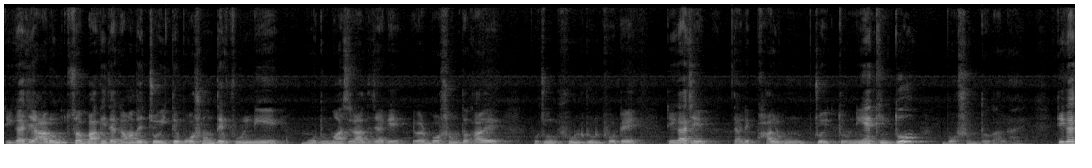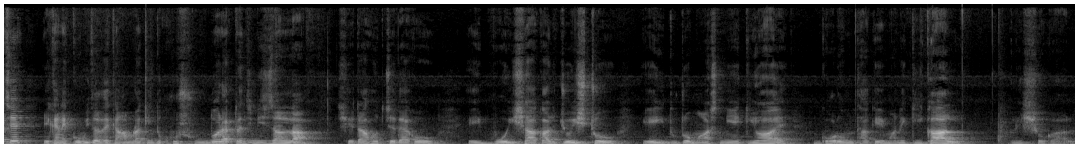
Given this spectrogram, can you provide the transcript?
ঠিক আছে? আরও উৎসব বাকি থাকে আমাদের চৈতে বসন্তে ফুল নিয়ে মধুমাস রাত জাগে, এবার বসন্তকালে প্রচুর ফুল টুল ফোটে, ঠিক আছে? তাহলে ফাল্গুন চৈত্র নিয়ে কিন্তু বসন্তকাল হয়। ঠিক আছে? এখানে কবিতা থেকে আমরা কিন্তু খুব সুন্দর একটা জিনিস জানলাম। সেটা হচ্ছে দেখো, এই বৈশাখ আর জ্যৈষ্ঠ এই দুটো মাস নিয়ে কি হয়? গরম থাকে মানে কি কাল? গ্রীষ্মকাল।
